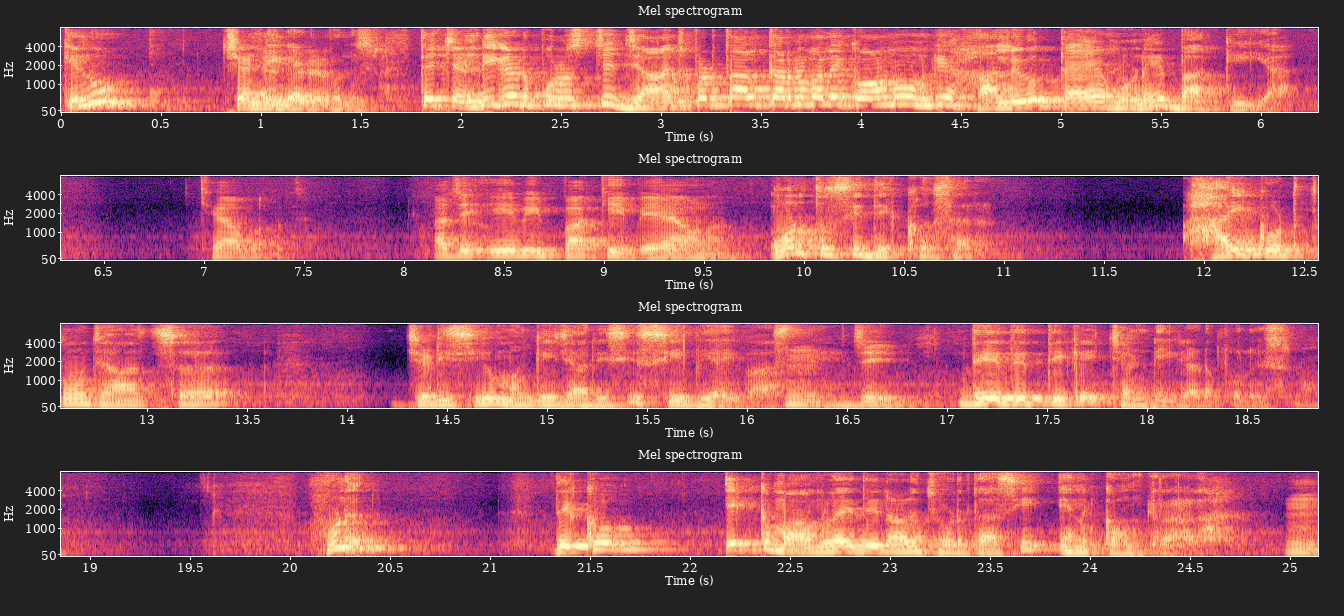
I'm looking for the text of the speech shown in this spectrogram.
ਕਿਹਨੂੰ? ਚੰਡੀਗੜ੍ਹ ਪੁਲਿਸ ਤੇ ਚੰਡੀਗੜ੍ਹ ਪੁਲਿਸ 'ਚ ਜਾਂਚ ਪੜਤਾਲ ਕਰਨ ਵਾਲੇ ਕੌਣ ਹੋਣਗੇ? ਹਾਲੇ ਉਹ ਤੈਅ ਹੋਣੇ ਬਾਕੀ ਆ। ਕੀ ਬਾਤ। ਅਜੇ ਇਹ ਵੀ ਬਾਕੀ ਪਿਆ ਹੋਣਾ। ਹੁਣ ਤੁਸੀਂ ਦੇਖੋ ਸਰ ਹਾਈ ਕੋਰਟ ਤੋਂ ਜਾਂਚ ਜਿਹੜੀ ਸੀ ਉਹ ਮੰਗੀ ਜਾ ਰਹੀ ਸੀ ਸੀਬੀਆਈ ਵਾਸਤੇ। ਜੀ। ਦੇ ਦਿੱਤੀ ਗਈ ਚੰਡੀਗੜ੍ਹ ਪੁਲਿਸ ਨੂੰ। ਹੁਣ ਦੇਖੋ ਇੱਕ ਮਾਮਲਾ ਇਹਦੇ ਨਾਲ ਜੁੜਦਾ ਸੀ ਇਨਕਾਊਂਟਰ ਵਾਲਾ। ਹੂੰ।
